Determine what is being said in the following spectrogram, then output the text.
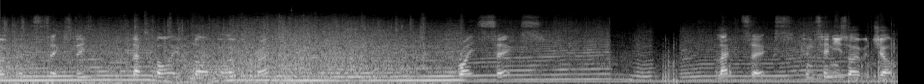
Open 60, left 5 long over crest, right 6, left 6, continues over jump,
